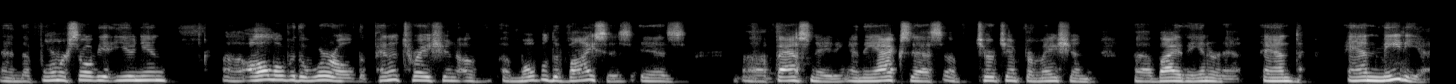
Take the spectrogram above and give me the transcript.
and the former Soviet Union uh, all over the world, the penetration of, of mobile devices is uh, fascinating, and the access of church information uh, via the internet and and media,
